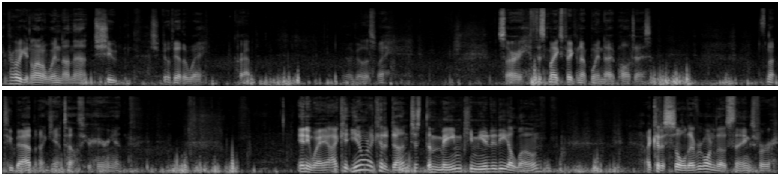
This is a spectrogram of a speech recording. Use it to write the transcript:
You're probably getting a lot of wind on that. Shoot, I should go the other way. Crap. I'll go this way. Sorry, if this mic's picking up wind, I apologize. It's not too bad, but I can't tell if you're hearing it. Anyway, I could. You know what I could have done? Just the main community alone. I could have sold every one of those things for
